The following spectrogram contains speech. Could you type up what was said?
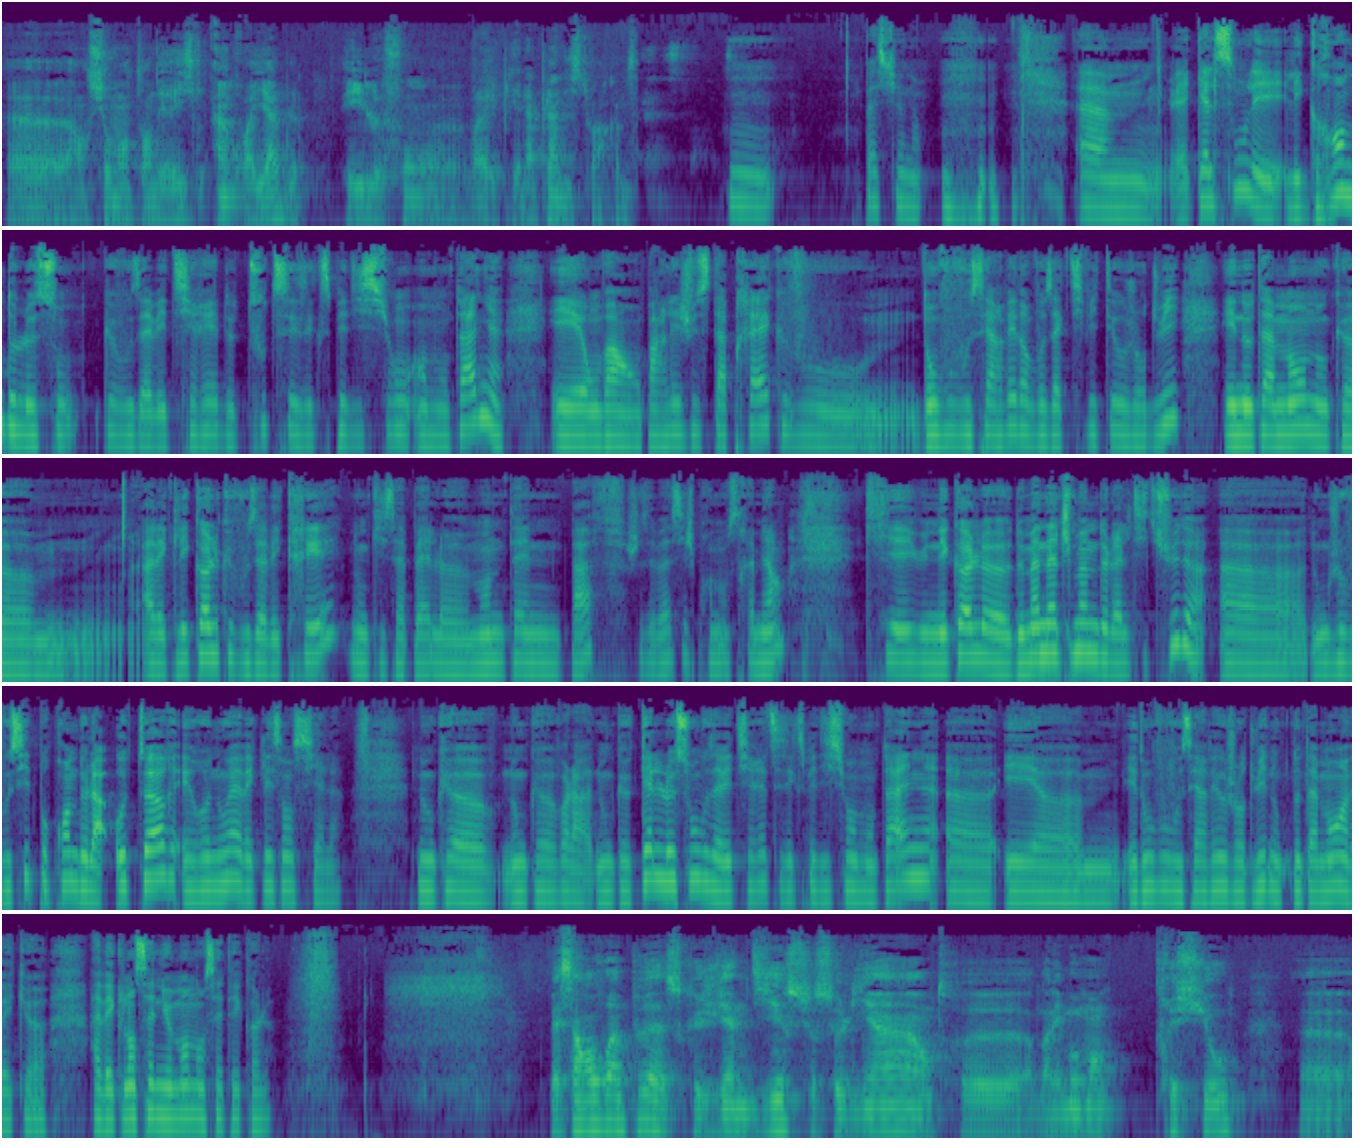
en surmontant des risques incroyables. Et ils le font. voilà. Et puis il y en a plein d'histoires comme ça. Hmm passionnant. Euh, quelles sont les, grandes leçons que vous avez tirées de toutes ces expéditions en montagne? Et on va en parler juste après, que vous, dont vous vous servez dans vos activités aujourd'hui, et notamment donc euh, avec l'école que vous avez créée, donc qui s'appelle euh, Mountain Path. Je ne sais pas si je prononce très bien qui est une école de management de l'altitude. donc je vous cite pour prendre de la hauteur et renouer avec l'essentiel. Donc, euh, donc euh, voilà. Donc, euh, quelles leçons vous avez tirées de ces expéditions en montagne et, et, dont vous vous servez aujourd'hui, donc notamment avec avec l'enseignement dans cette école? Ben, ça renvoie un peu à ce que je viens de dire sur ce lien entre dans les moments cruciaux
